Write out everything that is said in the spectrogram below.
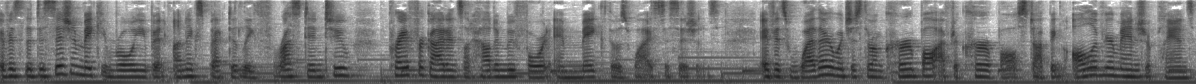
If it's the decision making role you've been unexpectedly thrust into, pray for guidance on how to move forward and make those wise decisions. If it's weather, which is throwing curveball after curveball, stopping all of your management plans,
